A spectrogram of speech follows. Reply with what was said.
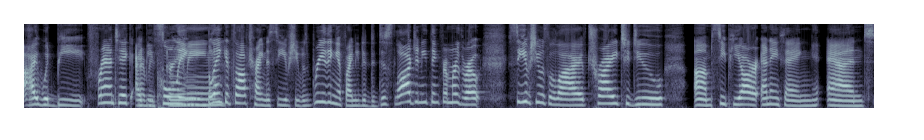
I would be frantic. I'd, I'd be, be pulling screaming. blankets off, trying to see if she was breathing, if I needed to dislodge anything from her throat, see if she was alive, try to do um, CPR, anything. And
